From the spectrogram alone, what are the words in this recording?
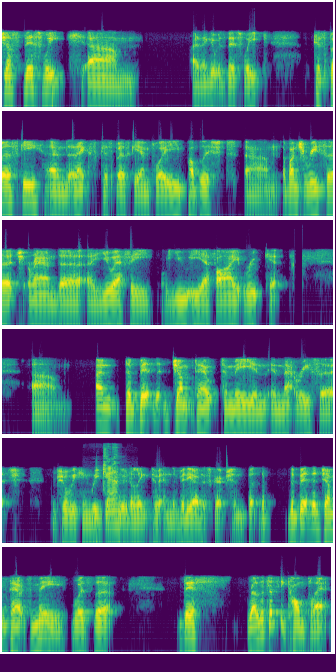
just this week, um, I think it was this week, Kaspersky and an ex-Kaspersky employee published um, a bunch of research around uh, a UEFI or UEFI rootkit. Um, and the bit that jumped out to me in, in that research, I'm sure we can, we can include a link to it in the video description, but the, the bit that jumped out to me was that this relatively complex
